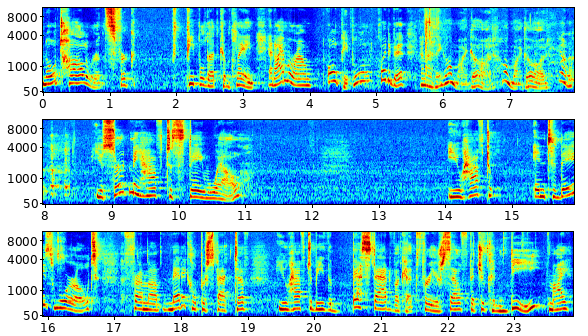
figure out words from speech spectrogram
no tolerance for people that complain. And I'm around old people quite a bit, and I think, oh my God, oh my God. You know, you certainly have to stay well. You have to, in today's world, from a medical perspective, you have to be the best advocate for yourself that you can be. My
